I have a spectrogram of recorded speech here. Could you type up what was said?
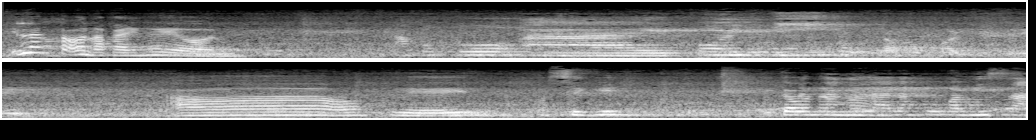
Ilang taon na kayo ngayon? Ako po ay 40. Ako 43. Ah, okay. O, sige. Ikaw naman. Nagkakilala po kami sa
